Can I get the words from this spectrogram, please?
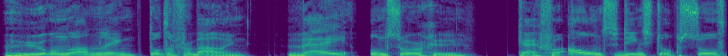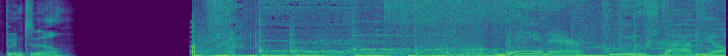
huuronderhandeling tot de verbouwing. Wij ontzorgen u. Kijk voor al onze diensten op soft.nl. BNR Nieuwsradio.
